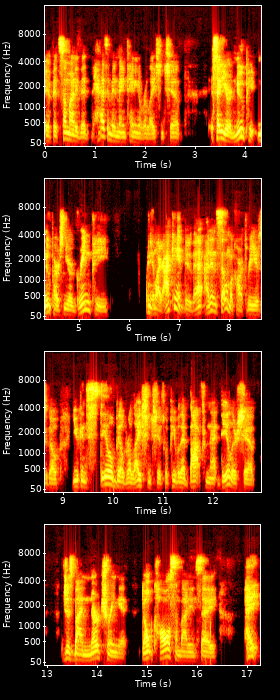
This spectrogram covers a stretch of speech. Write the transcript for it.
if it's somebody that hasn't been maintaining a relationship, say you're a new new person, you're a green pea, and you're like, I can't do that. I didn't sell them a car three years ago. You can still build relationships with people that bought from that dealership just by nurturing it. Don't call somebody and say, Hey,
